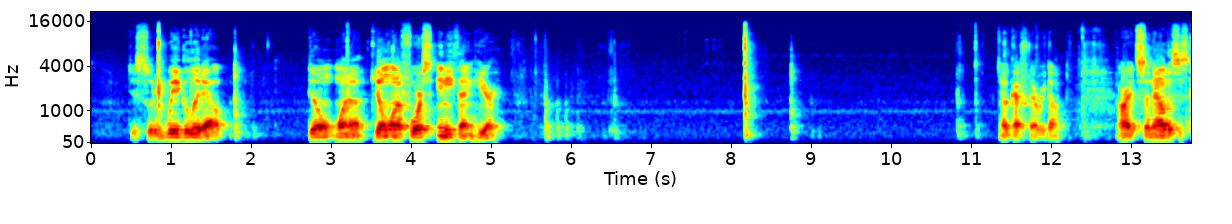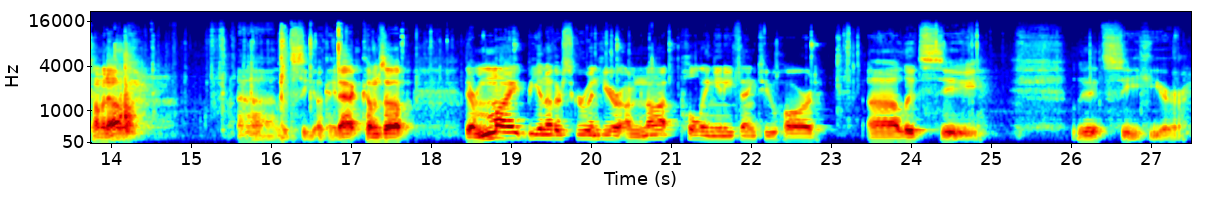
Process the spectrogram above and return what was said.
Just sort of wiggle it out. Don't want to don't want to force anything here. Okay, there we go. All right, so now this is coming up. Uh, let's see. Okay, that comes up. There might be another screw in here. I'm not pulling anything too hard. Uh, let's see. Let's see here.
